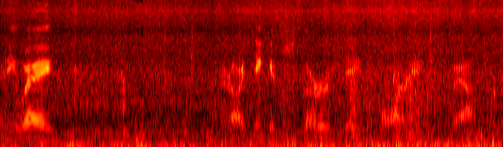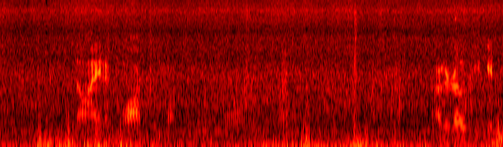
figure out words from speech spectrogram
Anyway, I don't know, I think it's Thursday morning, about 9 o'clock or something. I don't know if you can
